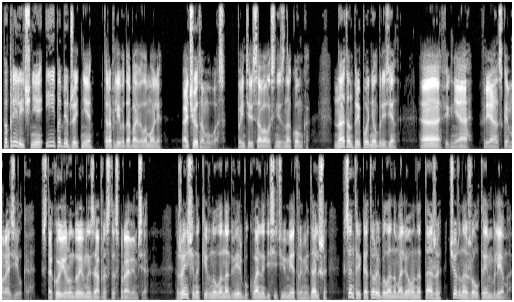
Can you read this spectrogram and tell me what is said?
«Поприличнее и побюджетнее», — торопливо добавила Молли. «А что там у вас?» — поинтересовалась незнакомка. Натан приподнял брезент. «А, фигня, фрианская морозилка. С такой ерундой мы запросто справимся». Женщина кивнула на дверь буквально десятью метрами дальше, в центре которой была намалевана та же черно-желтая эмблема.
